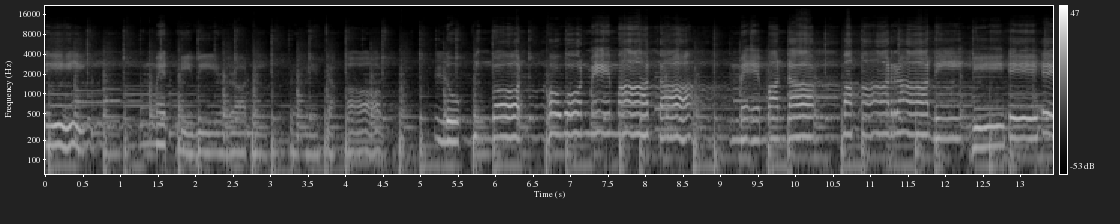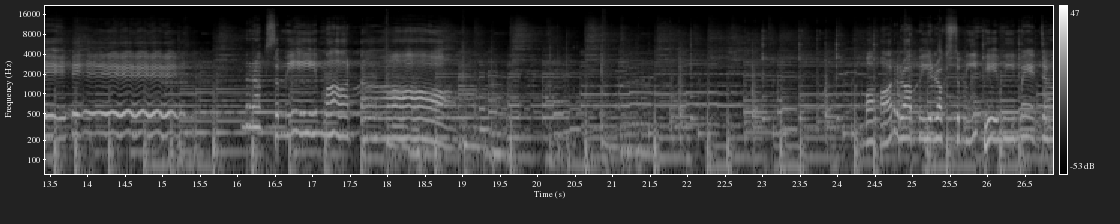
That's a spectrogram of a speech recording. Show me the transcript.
ณีเม็ดทีวีราณี ลูกวิงกอนขอวอนแม่มาตา แม่มารดามหาราณีรักษมีมาตา มหารามีรักษมีเทวีแม่จ้า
